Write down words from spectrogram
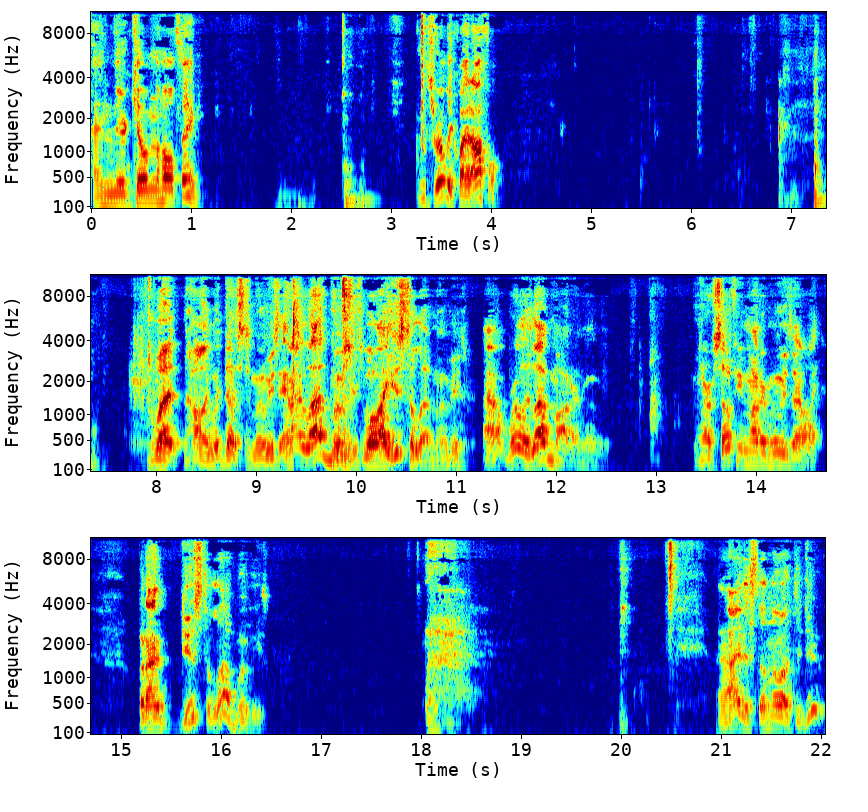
And they're killing the whole thing. It's really quite awful. what Hollywood does to movies. And I love movies. Well, I used to love movies. I don't really love modern movies. There are so few modern movies I like, but I used to love movies. And I just don't know what to do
